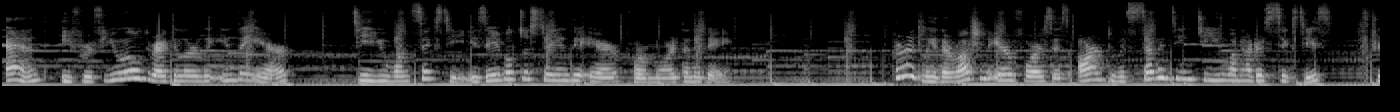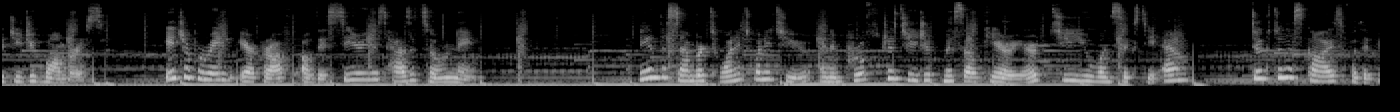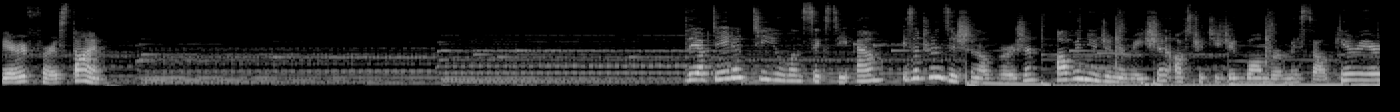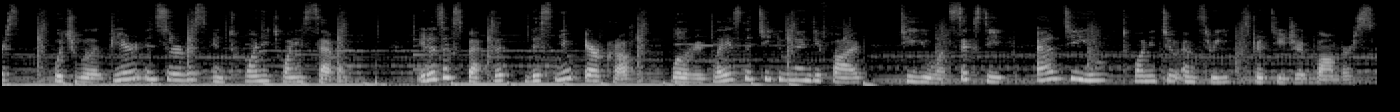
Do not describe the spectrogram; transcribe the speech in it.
and if refueled regularly in the air, Tu-160 is able to stay in the air for more than a day. Currently, the Russian Air Force is armed with 17 Tu-160s strategic bombers. Each operating aircraft of this series has its own name. In December 2022, an improved strategic missile carrier Tu-160M took to the skies for the very first time. The updated Tu-160M is a transitional version of a new generation of strategic bomber missile carriers, which will appear in service in 2027. It is expected this new aircraft will replace the Tu-95, Tu-160, and Tu-22M3 strategic bombers.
